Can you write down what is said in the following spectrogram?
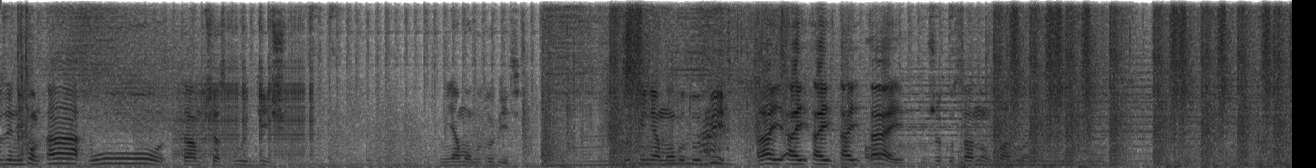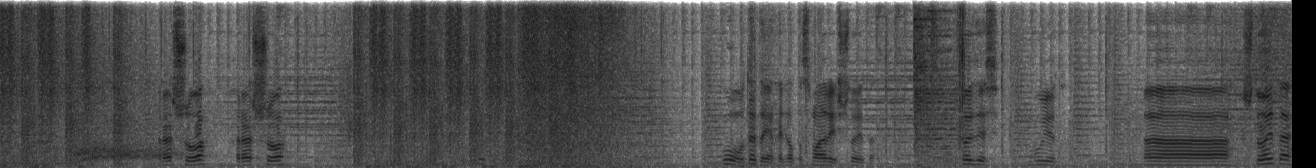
Тут я не помню. А, о, там сейчас будет дичь. Меня могут убить. Тут меня могут убить. Ай, ай, ай, ай, ай. Уже кусанул, падла. Хорошо, хорошо. О, вот это я хотел посмотреть, что это. Что здесь будет? А, что это?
